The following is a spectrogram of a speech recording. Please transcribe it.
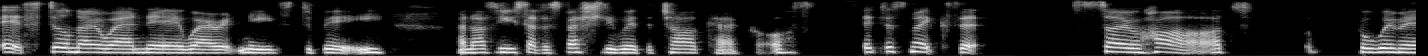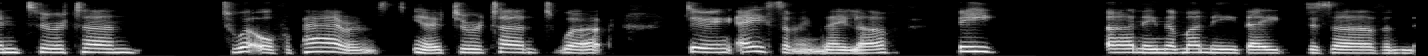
it's still nowhere near where it needs to be. And as you said, especially with the childcare costs, it just makes it so hard for women to return to work or for parents, you know, to return to work doing A, something they love, B, earning the money they deserve and,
